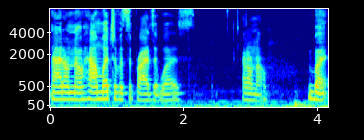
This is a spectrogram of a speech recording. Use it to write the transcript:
I don't know how much of a surprise it was. I don't know. But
